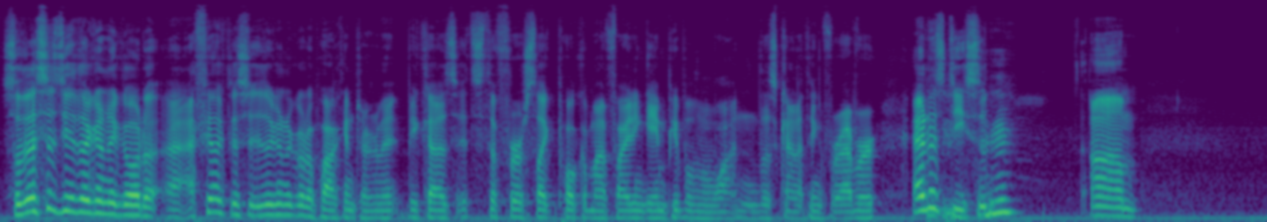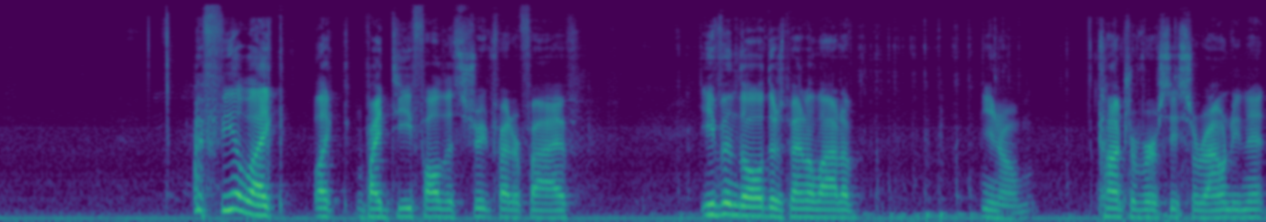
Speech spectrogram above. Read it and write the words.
So this is either going to go to. I feel like this is either going to go to Pokken Tournament because it's the first like Pokemon fighting game. People have been wanting this kind of thing forever, and it's decent. Mhm. Um, I feel like like by default it's Street Fighter Five, even though there's been a lot of, you know, controversy surrounding it.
